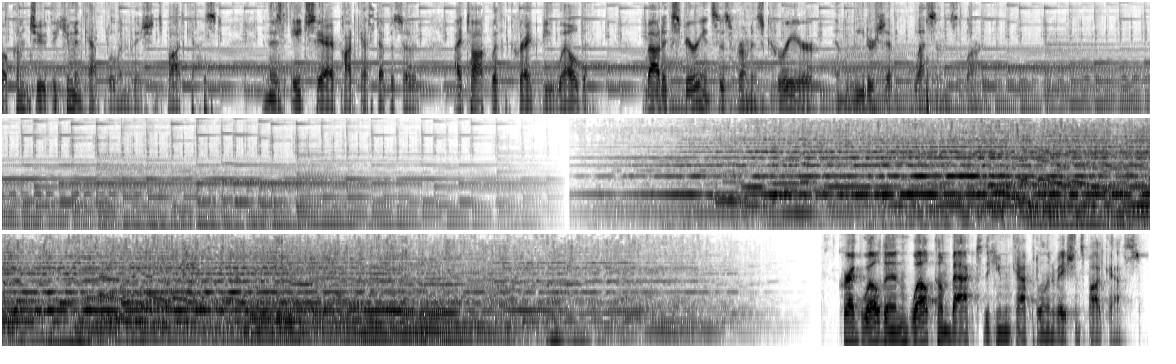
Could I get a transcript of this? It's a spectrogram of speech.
Welcome to the Human Capital Innovations Podcast. In this HCI podcast episode, I talk with Craig B. Whelden about experiences from his career and leadership lessons learned. Craig Whelden, welcome back to the Human Capital Innovations Podcast.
